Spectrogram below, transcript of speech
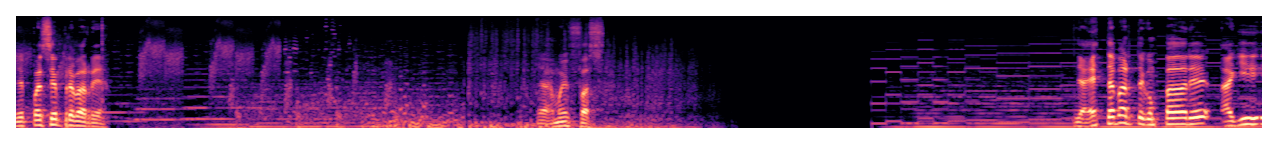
Y después siempre para arriba. Ya, muy fácil. Ya, esta parte, compadre, aquí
